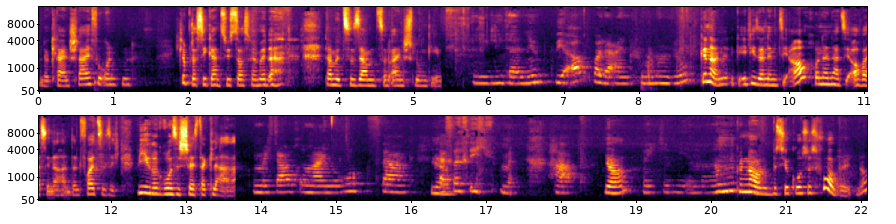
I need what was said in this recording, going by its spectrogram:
Und der kleinen Schleife unten. Ich glaube, das sieht ganz süß aus, wenn wir dann damit zusammen zur Einschulung gehen. Elisa nimmt sie auch bei der Einschulung so? Genau, Elisa nimmt sie auch und dann hat sie auch was in der Hand. Dann freut sie sich, wie ihre große Schwester Clara. Ich möchte auch immer einen Rucksack, ja. das, was ich habe. Ja. Möchte wie immer. Genau, du bist ihr großes Vorbild, ne?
